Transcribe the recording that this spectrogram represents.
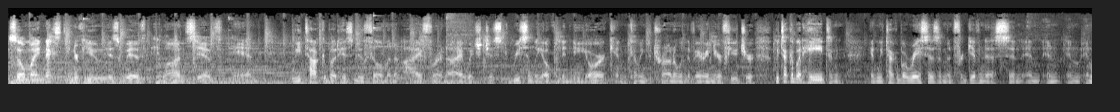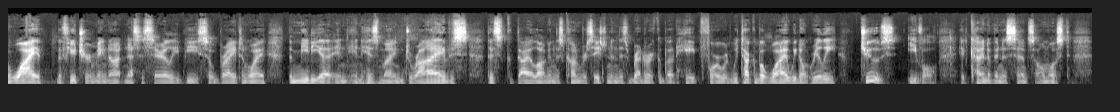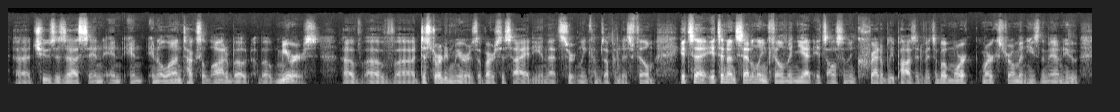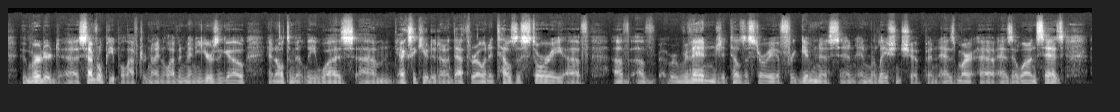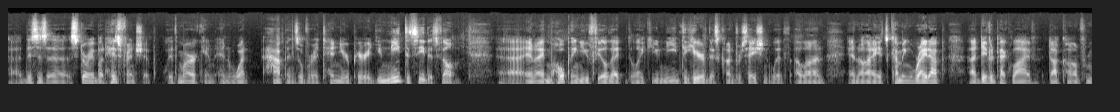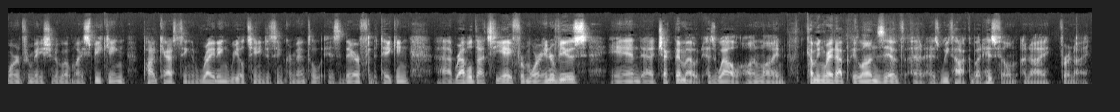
So, my next interview is with Ilan Ziv, and we talk about his new film, An Eye for an Eye, which just recently opened in New York and coming to Toronto in the very near future. We talk about hate and, and we talk about racism and forgiveness and, and, and, and, why the future may not necessarily be so bright and why the media, in, in his mind, drives this dialogue and this conversation and this rhetoric about hate forward. We talk about why we don't really choose evil. It kind of, in a sense, almost uh, chooses us. And, and, and, and Ilan talks a lot about, about mirrors, of, of uh, distorted mirrors of our society, and that certainly comes up in this film. It's, a, it's an unsettling film, and yet it's also incredibly positive. It's about Mark, Mark Stroman. He's the man who, who murdered uh, several people after 9 11 many years ago and ultimately was um, executed on death row. And it tells a story of, of, of revenge, it tells a story of forgiveness and, and relationship. And as Mar- uh, as Ilan says, uh, this is a story about his friendship with Mark and, and what happens over a 10 year period. You need to see this film. Uh, and I'm hoping you feel that like you need to hear this conversation with Ilan and I. It's coming right up. Uh, DavidPeckLive.com for more information about my speaking, podcasting, and writing. Real Change is Incremental is there for the taking. Uh, Rabble.ca for more interviews and uh, check them out as well online. Coming right up, Ilan Ziv uh, as we talk about his film, An Eye for an Eye.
